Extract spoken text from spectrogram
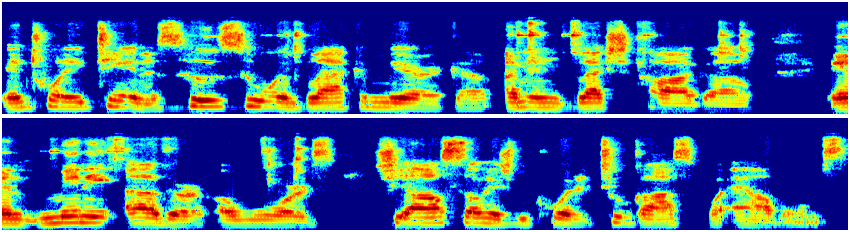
in 2010 as Who's Who in Black America, I mean, Black Chicago, and many other awards. She also has recorded two gospel albums.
